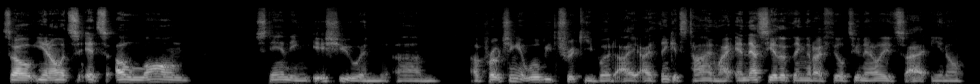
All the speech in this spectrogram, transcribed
so you know it's it's a long standing issue and um, approaching it will be tricky, but I, I think it's time. I, and that's the other thing that I feel too, Natalie. It's I, you know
